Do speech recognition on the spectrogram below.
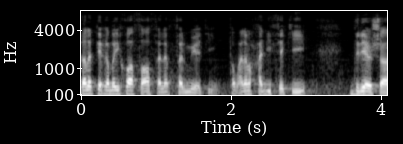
دەڵە پێغەمەری خوا ساسە لە فەرموویەتی تەمانەمە حەدیثێکی درێژە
